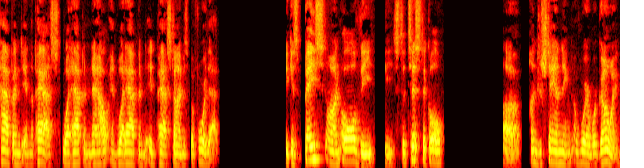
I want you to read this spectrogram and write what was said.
happened in the past, what happened now, and what happened in past times before that. Because based on all the, the statistical uh, understanding of where we're going,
